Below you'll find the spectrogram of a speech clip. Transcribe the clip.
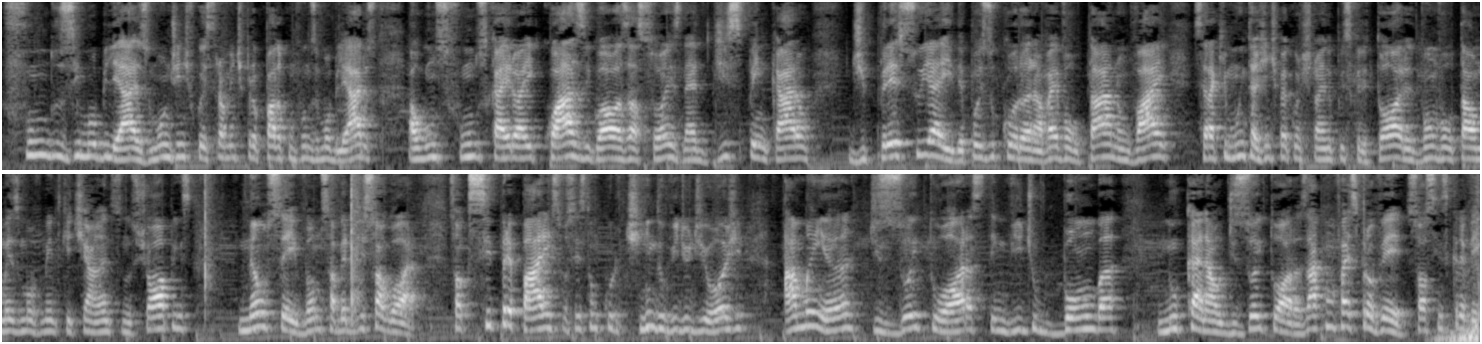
fundos imobiliários. Um monte de gente ficou extremamente preocupada com fundos imobiliários. Alguns fundos caíram aí quase igual às ações, né? Despencaram de preço e aí? Depois do corona, vai voltar? Não vai? Será que muita gente vai continuar indo para o escritório? Vão voltar ao mesmo movimento que tinha antes nos shoppings? Não sei, vamos saber disso agora. Só que se preparem, se vocês estão curtindo o vídeo de hoje, amanhã, 18 horas, tem vídeo bomba no canal, 18 horas. Ah, como faz para ver? Só se inscrever,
